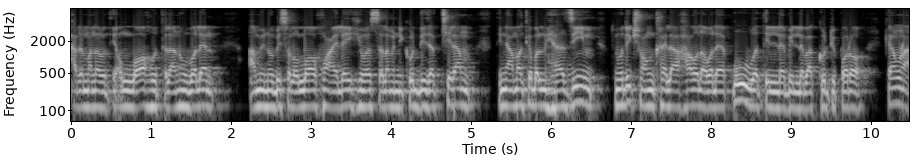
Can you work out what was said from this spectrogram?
হারমান আল্লাহ তালানহু বলেন, আমি নবী সাল আলাইহি ওয়াসাল্লামের নিকট দিয়ে যাচ্ছিলাম। তিনি আমাকে বলেন হাজিম, তুমি অধিক সংখ্যায় লা হাওলা ওয়ালা কুওয়াতিল্লা বিল্লাহ বাক্যটি পড়ো। কেননা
